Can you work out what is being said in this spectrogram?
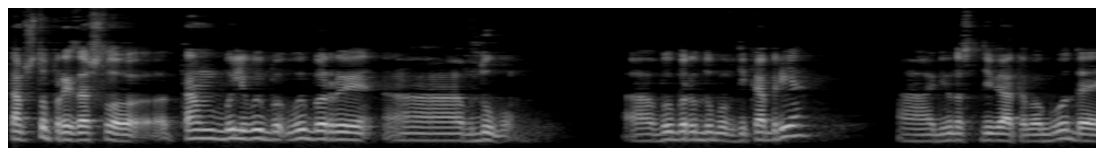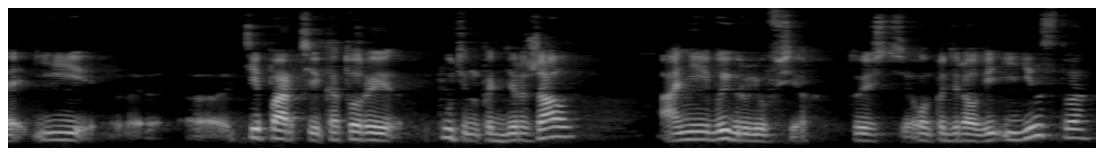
там что произошло? Там были выборы а, в Думу. А, выборы Думы в декабре 1999 года, и э, те партии, которые Путин поддержал, они выиграли у всех. То есть он поддержал единство,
